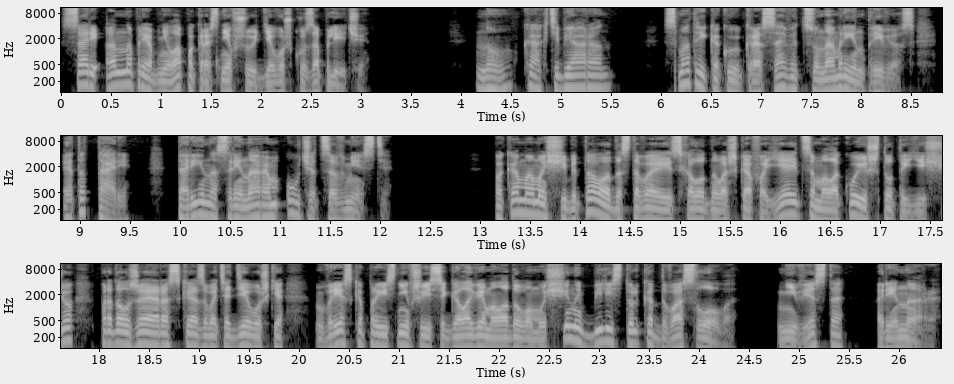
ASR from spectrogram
Сари Анна приобняла покрасневшую девушку за плечи. «Ну, как тебе, Аран? Смотри, какую красавицу нам Рин привез. Это Тари. Тарина с Ринаром учатся вместе». Пока мама щебетала, доставая из холодного шкафа яйца, молоко и что-то еще, продолжая рассказывать о девушке, в резко прояснившейся голове молодого мужчины бились только два слова. Невеста Ренара.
